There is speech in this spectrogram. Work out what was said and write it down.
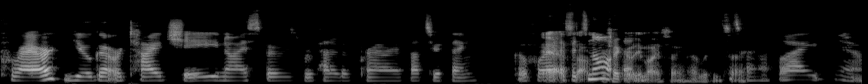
prayer, yoga, or Tai Chi. Now, I suppose repetitive prayer, if that's your thing, go for yeah, it. If it's not, particularly then my thing, I wouldn't say. that's fair enough. Well, I, you know,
